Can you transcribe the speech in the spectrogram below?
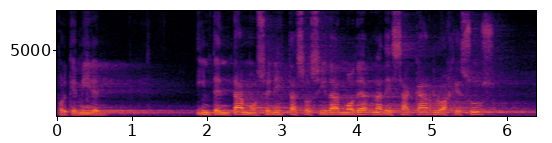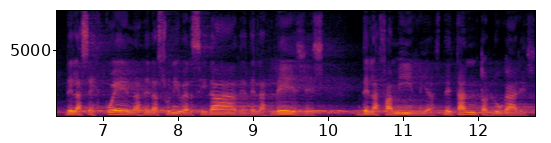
Porque miren, intentamos en esta sociedad moderna de sacarlo a Jesús de las escuelas, de las universidades, de las leyes, de las familias, de tantos lugares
